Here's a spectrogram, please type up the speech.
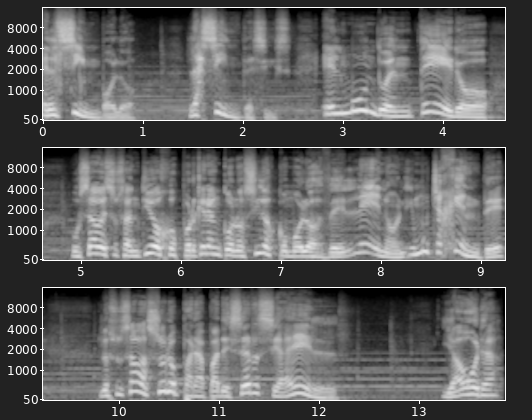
el símbolo, la síntesis, el mundo entero usaba esos anteojos porque eran conocidos como los de Lennon y mucha gente los usaba solo para parecerse a él. Y ahora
